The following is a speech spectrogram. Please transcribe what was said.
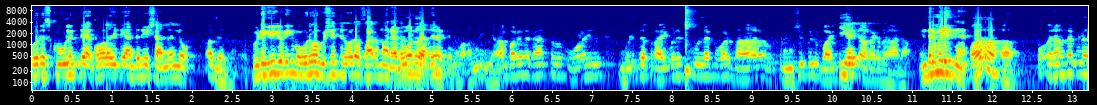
ഒരു സ്കൂളിന്റെ കോളേജിന്റെ അന്തരീക്ഷം അല്ലല്ലോ. പ്രീ ഡിഗ്രിക്ക് പഠിക്കുമ്പോൾ ഓരോ വിഷയത്തിനും ഓരോ സാറന്മാരാണ് അതുപോലെ അന്ന് ഞാൻ പറയുന്ന കാലത്ത് കോളേജിൽ ഇവിടുത്തെ പ്രൈമറി സ്കൂളിലെ പോലെ സാറ് പ്രിൻസിപ്പൽ വടിയായിട്ട് നടക്കുന്ന കാലം. ഇന്റർമീഡിയറ്റിന് ആ. ഒരാളുടെ കൂടെ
